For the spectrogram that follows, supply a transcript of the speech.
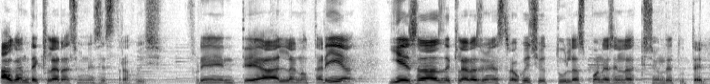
hagan declaraciones extrajuicio frente a la notaría y esas declaraciones extrajuicio tú las pones en la acción de tutela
